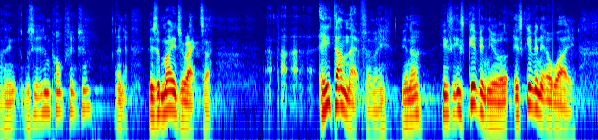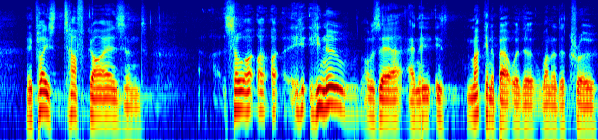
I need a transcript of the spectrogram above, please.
I think. Was it in Pulp Fiction? He's a major actor. He done that for me, you know. He's, he's, giving you, he's giving it away. He plays tough guys, and so I, I, he, he, knew I was there, and he, he's mucking about with the, one of the crew.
